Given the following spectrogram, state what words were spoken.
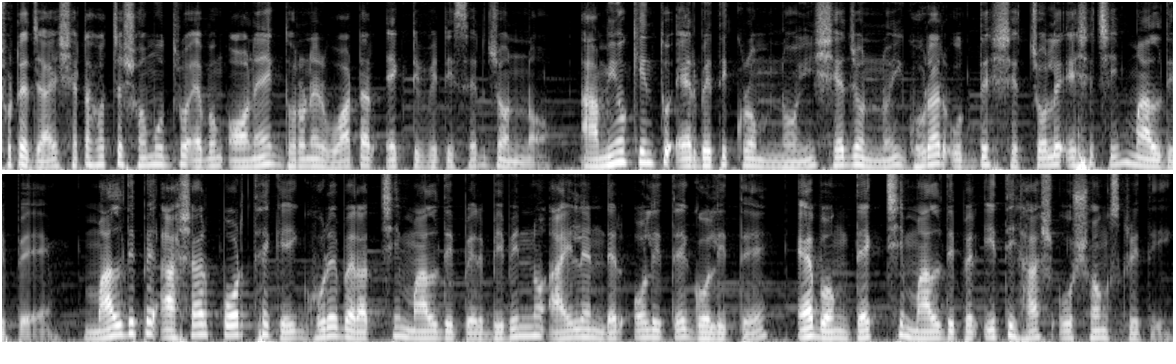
ছুটে যায়, সেটা হচ্ছে সমুদ্র এবং অনেক ধরনের ওয়াটার অ্যাক্টিভিটিসের জন্য। আমিও কিন্তু এর ব্যতিক্রম নই, সেজন্যই ঘোরার উদ্দেশ্যে চলে এসেছি মালদ্বীপে। মালদ্বীপে আসার পর থেকেই ঘুরে বেড়াচ্ছি মালদ্বীপের বিভিন্ন আইল্যান্ডের অলিতে গলিতে। এবং দেখছি মালদ্বীপের ইতিহাস ও সংস্কৃতি।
